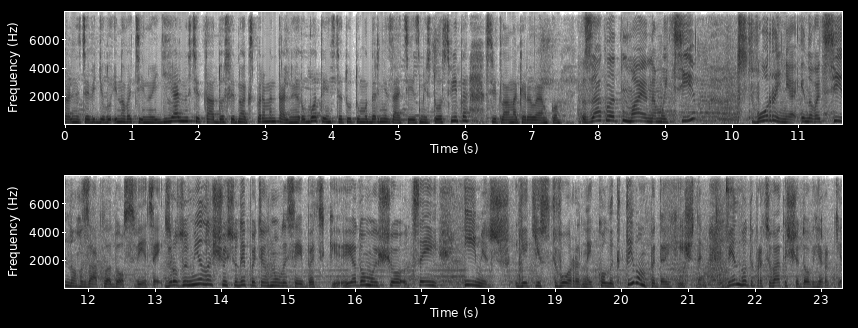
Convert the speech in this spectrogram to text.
начальниця відділу інноваційної діяльності та дослідно-експериментальної роботи Інституту модернізації з місту освіти Світлана Кириленко. Заклад має на меті створення інноваційного закладу освіти. Зрозуміло, що сюди потягнулися і батьки. Я думаю, що цей імідж, який створений колективом педагогічним, він буде працювати ще довгі роки.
